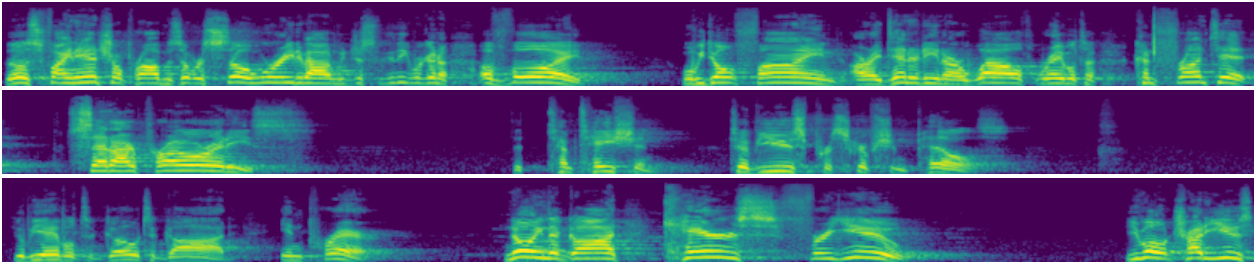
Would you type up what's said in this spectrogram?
Those financial problems that we're so worried about, we just think we're going to avoid. When we don't find our identity and our wealth, we're able to confront it, set our priorities. The temptation to abuse prescription pills. You'll be able to go to God in prayer, knowing that God cares for you. You won't try to use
